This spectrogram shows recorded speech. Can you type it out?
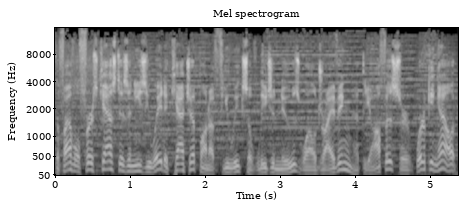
The 501st cast is an easy way to catch up on a few weeks of Legion news while driving, at the office, or working out.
